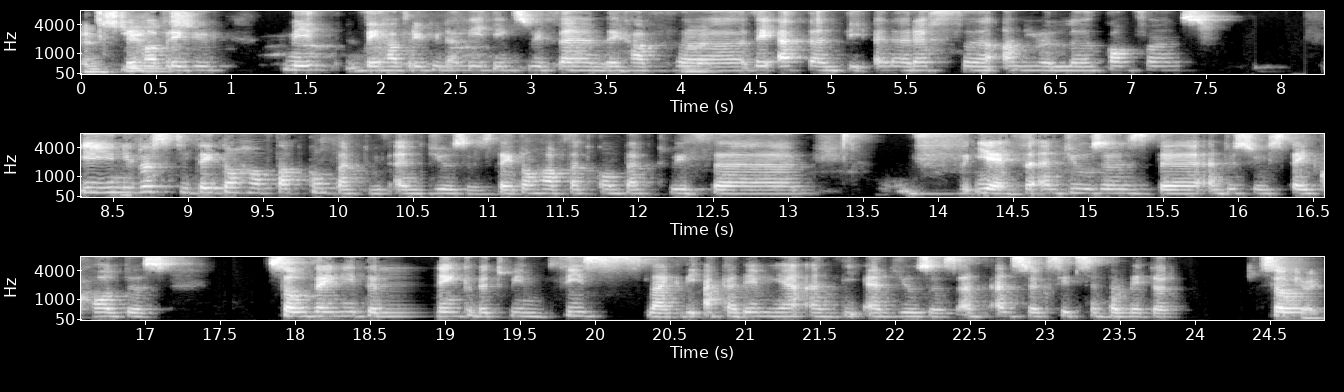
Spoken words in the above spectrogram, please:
And students... they have regular meet, they have regular meetings with them. They have uh, right. they attend the LRF uh, annual uh, conference. The university they don't have that contact with end users. They don't have that contact with uh, yeah the end users, the industry stakeholders so they need the link between these, like the academia and the end users, and NSIRC sits in the middle. So okay.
